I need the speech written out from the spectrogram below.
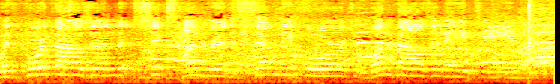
with 4,674 to 1,018,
